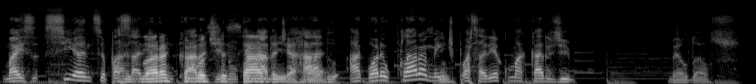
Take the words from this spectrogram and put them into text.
Mas se antes eu passaria agora com cara de não sabe, tem nada de errado, é. agora eu claramente Sim. passaria com uma cara de. Meu Deus,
